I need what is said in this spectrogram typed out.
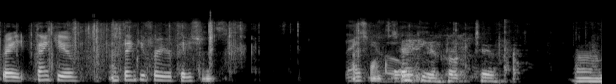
Great, thank you. And thank you for your patience. I Thank just you. want to Thank you, Hope, too. Um,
